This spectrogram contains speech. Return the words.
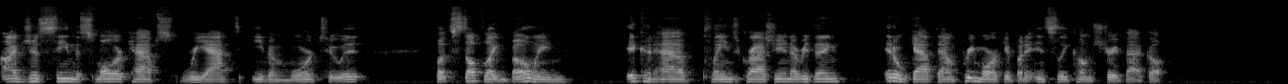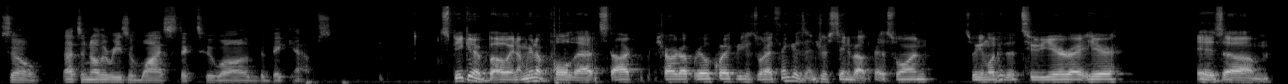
I've just seen the smaller caps react even more to it. But stuff like Boeing, it could have planes crashing and everything. It'll gap down pre market, but it instantly comes straight back up. So that's another reason why I stick to uh, the big caps. Speaking of Boeing, I'm going to pull that stock chart up real quick because what I think is interesting about this one, so we can look at the two year right here, is um,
